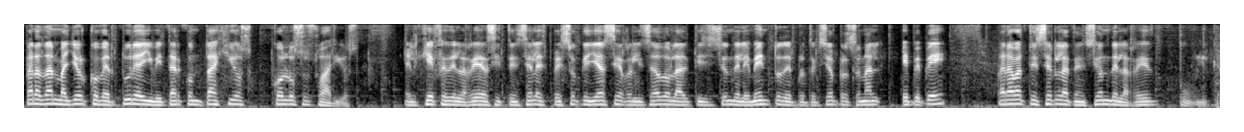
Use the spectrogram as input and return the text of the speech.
para dar mayor cobertura y evitar contagios con los usuarios. El jefe de la red asistencial expresó que ya se ha realizado la adquisición de elementos de protección personal EPP para abastecer la atención de la red pública.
